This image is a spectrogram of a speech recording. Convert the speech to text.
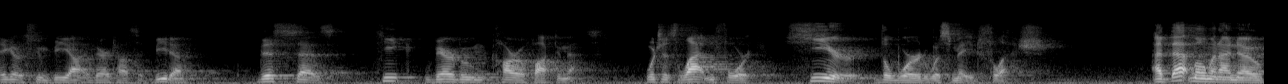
ego sum via veritas et vita, this says hic verbum caro factum est, which is Latin for here the word was made flesh. At that moment, I know,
